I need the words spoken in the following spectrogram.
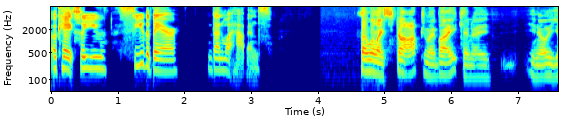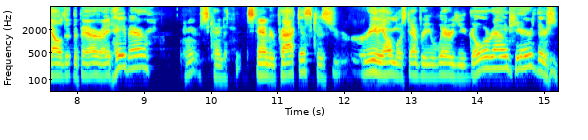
Okay, so you see the bear, then what happens? Uh, well, I stopped my bike and I, you know, yelled at the bear, right? Hey, bear! It's kind of standard practice because really almost everywhere you go around here, there's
